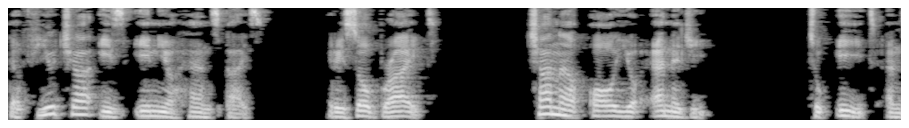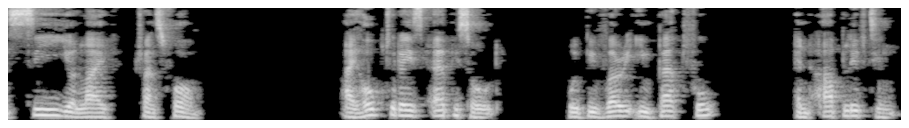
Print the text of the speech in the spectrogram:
The future is in your hands, guys. It is so bright. Channel all your energy to it and see your life transform. I hope today's episode will be very impactful and uplifting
